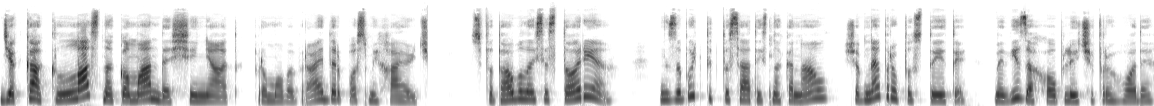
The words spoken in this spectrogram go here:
Яка класна команда щенят, промовив Райдер, посміхаючи. Сподобалась історія? Не забудь підписатись на канал, щоб не пропустити нові захоплюючі пригоди.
